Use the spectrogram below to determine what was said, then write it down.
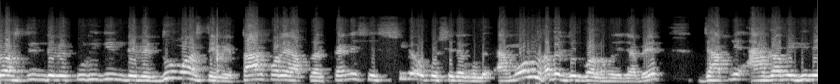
দশ দিন দেবে, কুড়ি দিন দেবে, দু মাস দেবে, তারপরে আপনার প্যানিসের শিরা উপশিরা গুলো এমন ভাবে দুর্বল হয়ে যাবে যে আপনি আগামী দিনে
